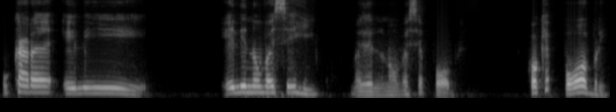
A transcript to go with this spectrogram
O cara, ele, ele não vai ser rico mas ele não vai ser pobre. Qualquer pobre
